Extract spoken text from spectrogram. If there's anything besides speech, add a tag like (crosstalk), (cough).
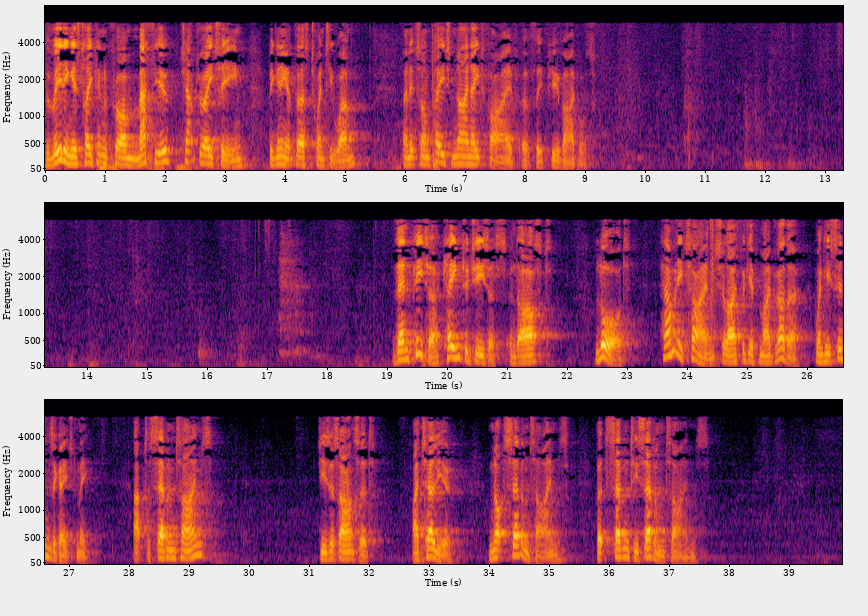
The reading is taken from Matthew chapter 18, beginning at verse 21, and it's on page 985 of the Pew Bibles. Then Peter came to Jesus and asked, Lord, how many times shall I forgive my brother when he sins against me? Up to seven times? Jesus answered, I tell you, not seven times, but 77 times.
